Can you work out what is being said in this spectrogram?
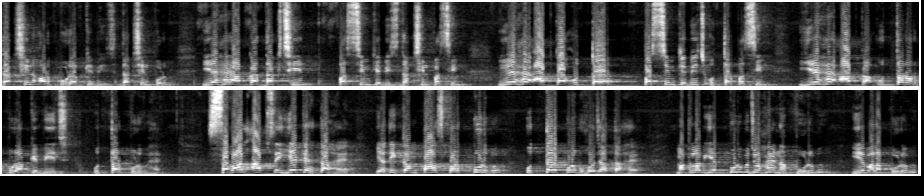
दक्षिण और पूरब के बीच। दक्षिण पूर्व, ये है आपका दक्षिण, पश्चिम के बीच, दक्षिण पश्चिम। ये है आपका उत्तर, पश्चिम के बीच, उत्तर पश्चिम। ये है आपका उत्तर और पूरब के बीच, उत्तर पूर्व है। सवाल आपसे यह कहता है, यदि कंपास पर पूर्व, उत्तर पूर्व हो जाता है मतलब ये पूर्व जो है ना, पूर्व, ये वाला पूर्व,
